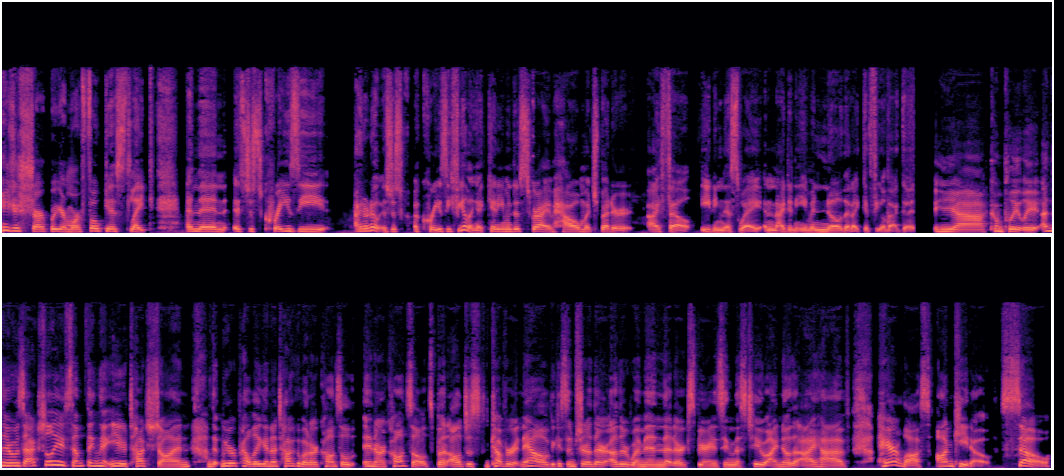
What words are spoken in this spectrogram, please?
You're just sharper, you're more focused, like, and then it's just crazy I don't know, it's just a crazy feeling. I can't even describe how much better I felt eating this way. And I didn't even know that I could feel that good. Yeah, completely. And there was actually something that you touched on that we were probably going to talk about our consult in our consults, but I'll just cover it now because I'm sure there are other women that are experiencing this too. I know that I have hair loss on keto. So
